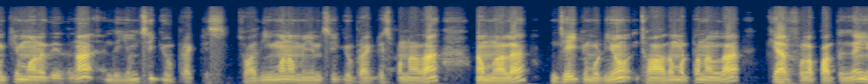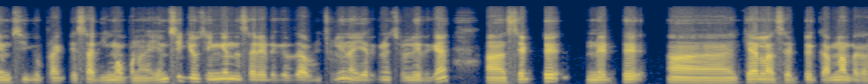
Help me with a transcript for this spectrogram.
முக்கியமானது எதுனா இந்த எம்சிக்யூ ப்ராக்டிஸ் ஸோ அதிகமாக நம்ம எம்சிக்யூ ப்ராக்டிஸ் பண்ணால் தான் நம்மளால் ஜெயிக்க முடியும். ஸோ அதை மட்டும் நல்லா கேர்ஃபுல்லாக பார்த்துங்க. எம்சிக்யூ ப்ராக்டிஸ் அதிகமாக பண்ணுங்கள் எம்சிக்யூஸ் எங்கேருந்து சார் எடுக்கிறது அப்படின்னு சொல்லி நான் ஏற்கனவே சொல்லியிருக்கேன். SET NET Kerala SET Karnataka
